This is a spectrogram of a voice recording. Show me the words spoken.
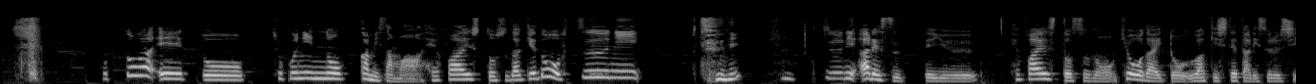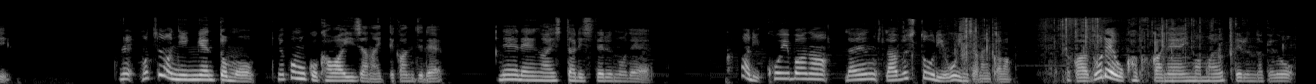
夫は、えっ、と、職人の神様、ヘファイストスだけど、普通に、普通に普通にアレスっていう、ヘファイストスの兄弟と浮気してたりするし、ね、もちろん人間とも、いや、この子可愛いじゃないって感じで、ね、恋愛したりしてるので、かなり恋バナ、ラブストーリー多いんじゃないかな。だから、どれを書くかね、今迷ってるんだけど、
